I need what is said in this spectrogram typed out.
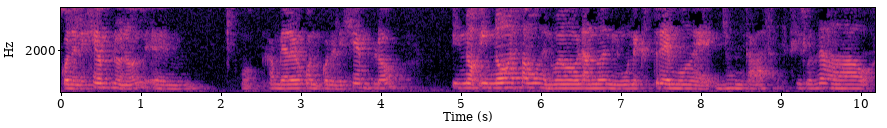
con el ejemplo, ¿no? cambiar algo con, con, el ejemplo. Y no, y no estamos de nuevo hablando de ningún extremo de nunca vas a decirlo nada. O,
